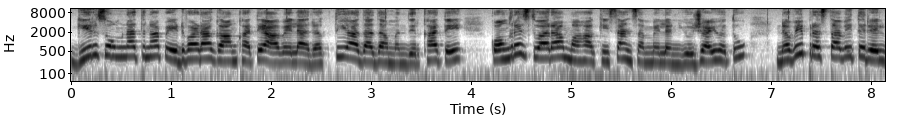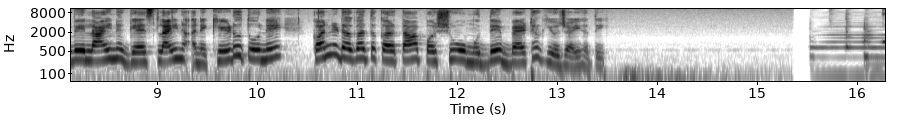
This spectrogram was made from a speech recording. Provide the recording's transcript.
ગીર સોમનાથના પેઢવાડા ગામ ખાતે આવેલા રક્તિયા દાદા મંદિર ખાતે કોંગ્રેસ દ્વારા મહાકિસાન સંમેલન યોજાયું હતું. નવી પ્રસ્તાવિત રેલવે લાઇન, ગેસ લાઇન અને ખેડૂતોને કનડગત કરતા પશુઓ મુદ્દે બેઠક યોજાઈ હતી.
